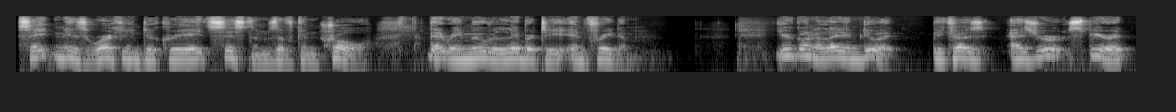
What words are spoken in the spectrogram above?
Satan is working to create systems of control that remove liberty and freedom. You're going to let him do it because as your spirit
